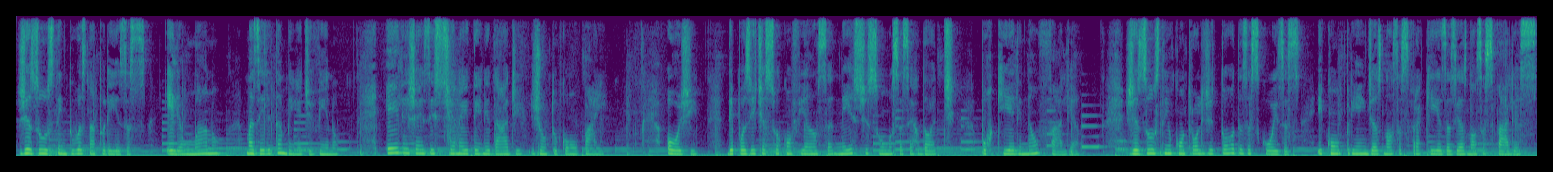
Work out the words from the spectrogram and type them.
Jesus tem duas naturezas. Ele é humano, mas ele também é divino. Ele já existia na eternidade junto com o Pai. Hoje, deposite a sua confiança neste sumo sacerdote, porque ele não falha. Jesus tem o controle de todas as coisas e compreende as nossas fraquezas e as nossas falhas.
